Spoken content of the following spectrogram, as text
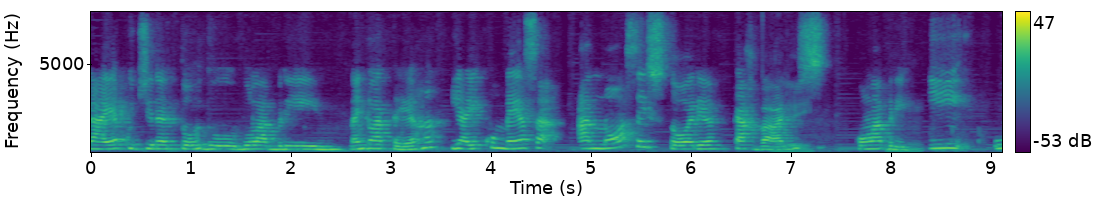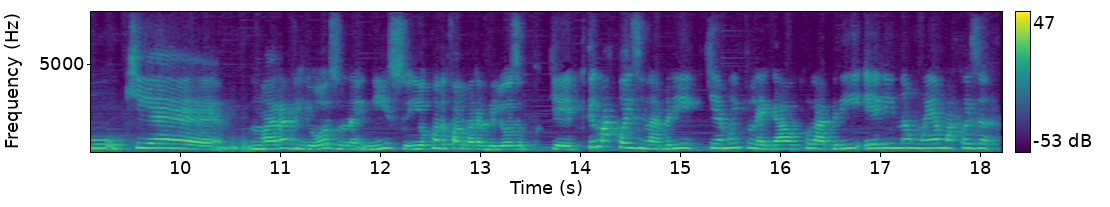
na época o diretor do, do Labri na Inglaterra, e aí começa a nossa história Carvalhos com Labri. Uhum. E o, o que é maravilhoso né, nisso, e eu, quando eu falo maravilhoso, porque tem uma coisa em Labri que é muito legal, que o Labri, ele não é uma coisa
